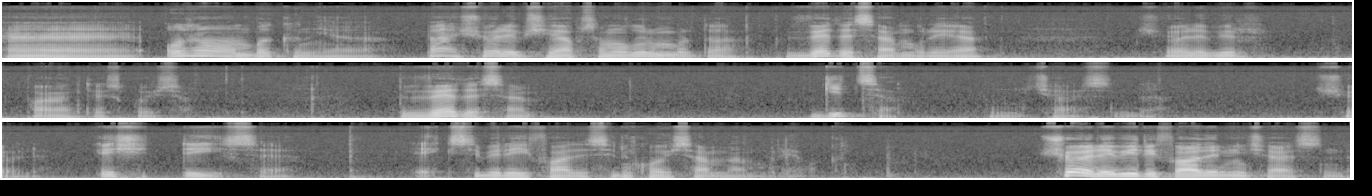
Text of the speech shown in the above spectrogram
He, o zaman bakın ya. Ben şöyle bir şey yapsam olur mu burada? Ve desem buraya. Şöyle bir parantez koysam. Ve desem. Gitsem. Bunun içerisinde. Şöyle. Eşit değilse. Eksi bir ifadesini koysam ben buraya bakın. Şöyle bir ifadenin içerisinde.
